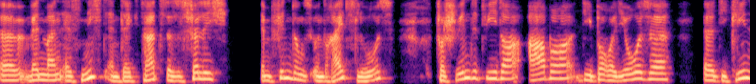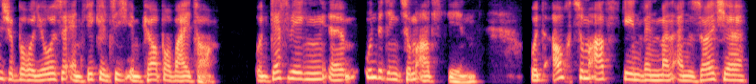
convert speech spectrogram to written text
äh, wenn man es nicht entdeckt hat. Das ist völlig empfindungs- und reizlos, verschwindet wieder, aber die Borreliose, äh, die klinische Borreliose entwickelt sich im Körper weiter. Und deswegen äh, unbedingt zum Arzt gehen. Und auch zum Arzt gehen, wenn man eine solche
